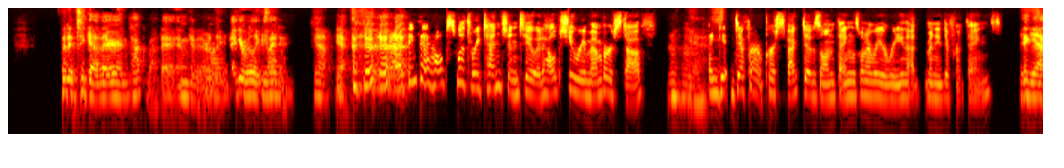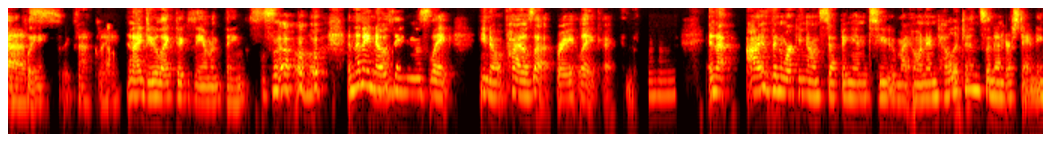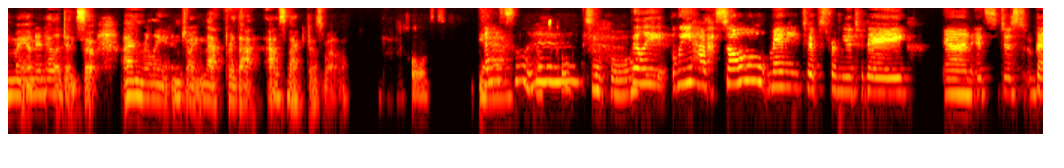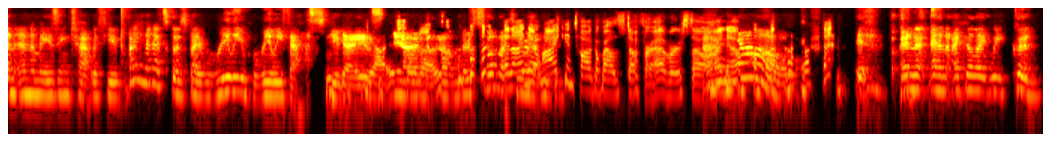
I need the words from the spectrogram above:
put it together and talk about it and get it really, right. I get really excited. Yeah. Yeah. I think that helps with retention too. It helps you remember stuff Mhm. Yes. and get different perspectives on things whenever you're reading that many different things. Exactly. Yes, exactly. Yeah. and I do like to examine things. So, and then I know Yeah. things like, you know, it piles up, right? Like, I, Mhm. and I, I've been working on stepping into my own intelligence and understanding my own intelligence. So I'm really enjoying that for that aspect as well. Cool. Yeah. Excellent. That's cool. So cool. Billy, we have so many tips from you today, and it's just been an amazing chat with you. 20 minutes goes by really, really fast, you guys. Yeah, it sure and, does. Um, there's so much And I know I can talk about stuff forever, so I I know. know. it, and and I feel like we could,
